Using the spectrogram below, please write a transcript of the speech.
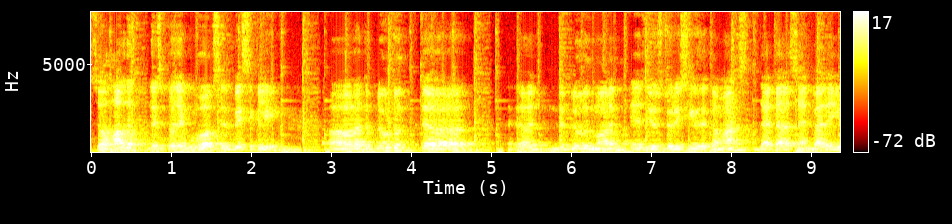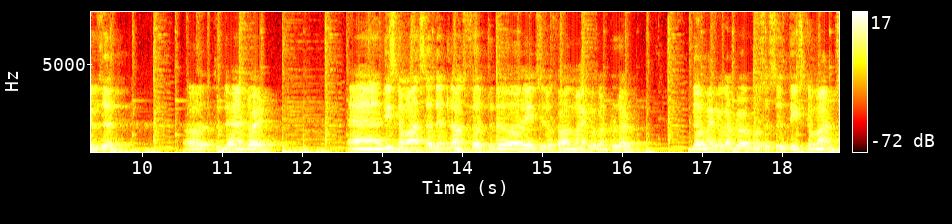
So how the, this project works is basically uh, the Bluetooth uh, uh, the Bluetooth modem is used to receive the commands that are sent by the user to the Android and these commands are then transferred to the 8051 microcontroller. The microcontroller processes these commands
